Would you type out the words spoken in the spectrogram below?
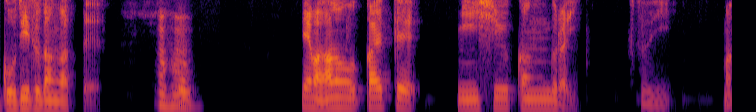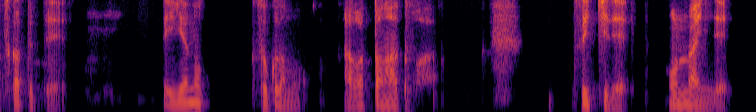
後日談があって、うんうん。で、まあ、あの、変えて2週間ぐらい普通に、まあ、使ってて、で、家の速度も上がったなとか、スイッチで、オンラインで、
